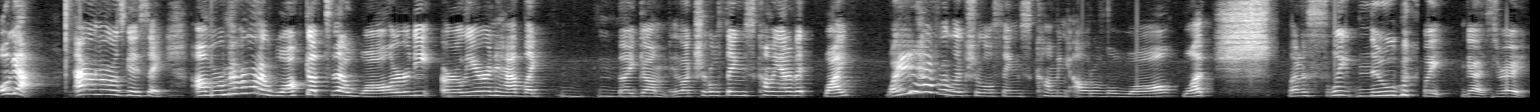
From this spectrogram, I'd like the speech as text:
Oh yeah, I remember what I was gonna say. Um, remember when I walked up to that wall already earlier and had like, like um, electrical things coming out of it? Why? Why did it have electrical things coming out of the wall? What? Shh. Let us sleep, noob. Wait, guys, he's right.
